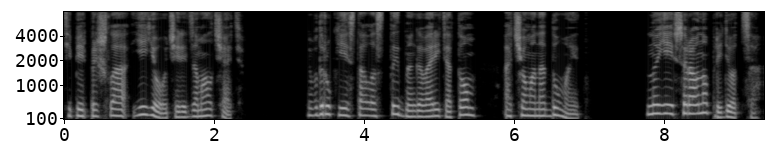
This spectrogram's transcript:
Теперь пришла ее очередь замолчать. Вдруг ей стало стыдно говорить о том, о чем она думает. Но ей все равно придется.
